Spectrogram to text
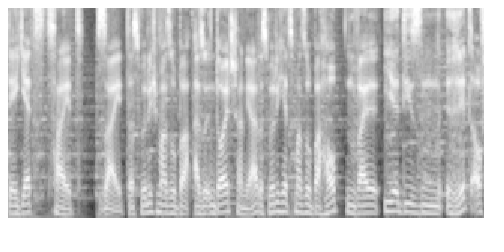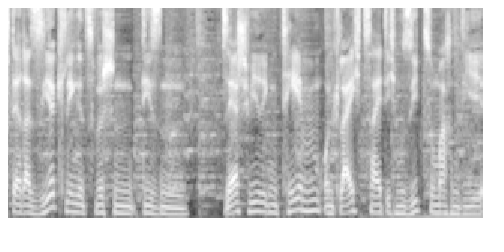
der Jetztzeit seid. Das würde ich mal so, also in Deutschland, ja, das würde ich jetzt mal so behaupten, weil ihr diesen Ritt auf der Rasierklinge zwischen diesen sehr schwierigen Themen und gleichzeitig Musik zu machen, die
